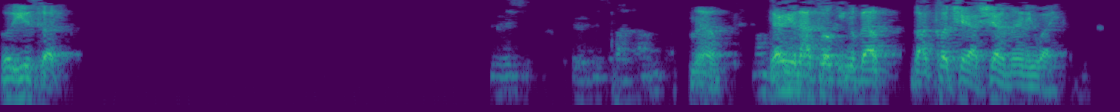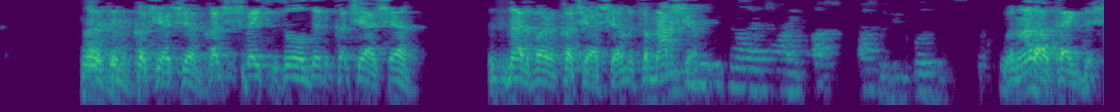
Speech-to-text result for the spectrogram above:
What do you say? There is, there is one, No. There you're not talking about, about Kodesh Hashem anyway. Not a thing of Kodesh Hashem. Kodesh Shmeitz is all din of Kodesh Hashem. This is not about a Kodesh Hashem, it's a machshem. No, that's why it's us, us would be closed. We're not al Tagdish.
